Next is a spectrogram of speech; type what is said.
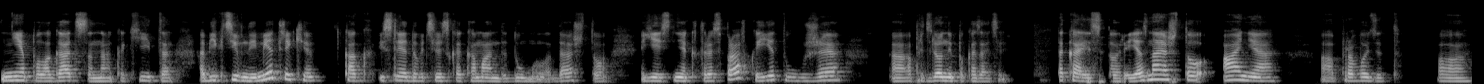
не полагаться на какие-то объективные метрики, как исследовательская команда думала, да, что есть некоторая справка, и это уже а, определенный показатель. Такая история. Я знаю, что Аня а, проводит а,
